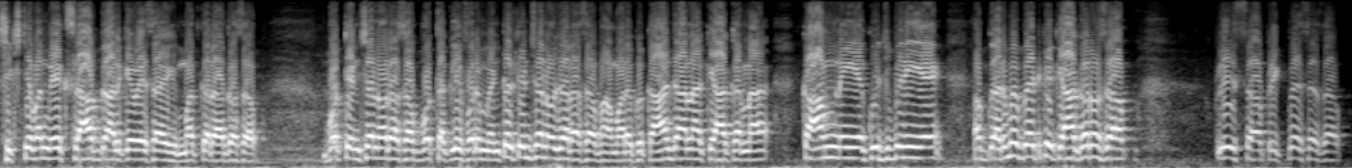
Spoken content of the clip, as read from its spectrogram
सिक्सटी वन में एक स्लाब डाल के वैसा हिम्मत करा दो साहब। बहुत टेंशन हो रहा साहब बहुत तकलीफ़ हो रही मेंटल टेंशन हो जा रहा साहब हमारे को। कहाँ जाना, क्या करना? काम नहीं है, कुछ भी नहीं है। अब घर में बैठ के क्या करूँ साहब प्लीज़ साहब रिक्वेस्ट है साहब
